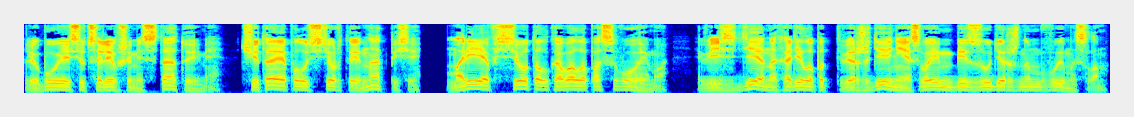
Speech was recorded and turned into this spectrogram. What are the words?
Любуясь уцелевшими статуями, читая полустертые надписи, Мария все толковала по-своему, везде находила подтверждение своим безудержным вымыслам.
